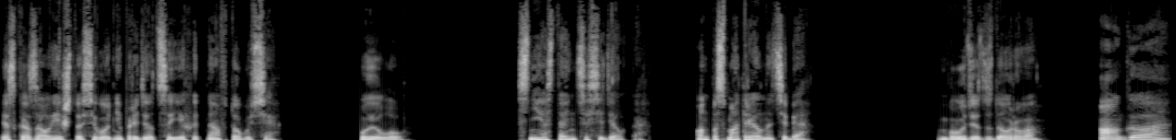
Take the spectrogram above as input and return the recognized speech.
Я сказал ей, что сегодня придется ехать на автобусе. Уиллу. С ней останется сиделка. Он посмотрел на тебя. «Будет здорово». «Ага»,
